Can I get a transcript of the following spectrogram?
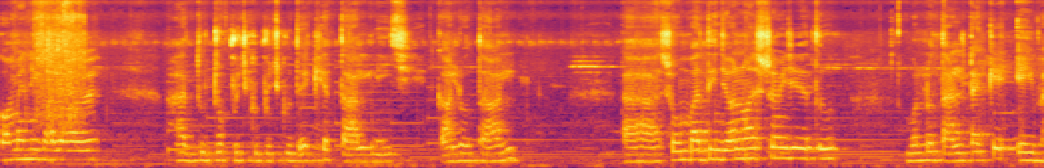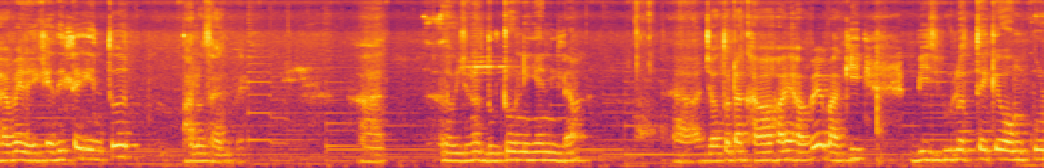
কমেনি ভালোভাবে। আর দুটো পুচকু পুচকু দেখে তাল নিয়েছি, কালো তাল। সোমবার দিন জন্মাষ্টমী যেহেতু, বলল তালটাকে এইভাবে রেখে দিলে কিন্তু ভালো থাকবে। আর ওই জন্য দুটো নিয়ে নিলাম। যতটা খাওয়া হয় হবে, বাকি বীজগুলোর থেকে অঙ্কুর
